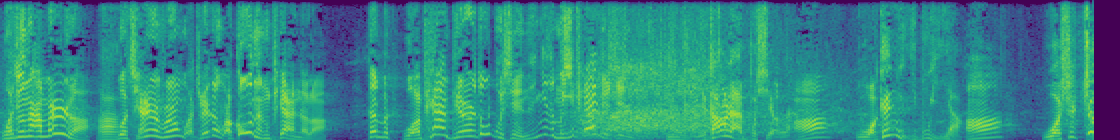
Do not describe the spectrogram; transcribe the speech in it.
我就纳闷了。啊我钱顺风，我觉得我够能骗的了，但不，我骗别人都不信，你怎么一骗就信呢？你当然不行了，啊我跟你不一样，啊！我是正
